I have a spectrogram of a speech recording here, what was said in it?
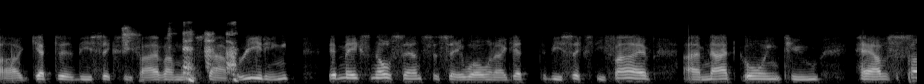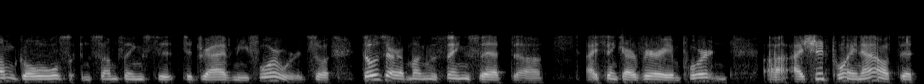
uh, get to be 65, I'm going to stop reading. It makes no sense to say, well, when I get to be 65, I'm not going to have some goals and some things to, to drive me forward. So those are among the things that uh, I think are very important. Uh, I should point out that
